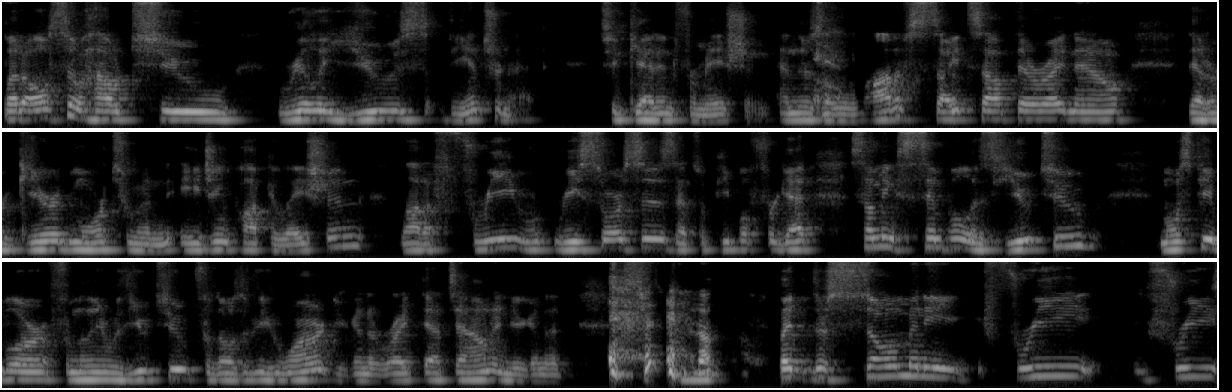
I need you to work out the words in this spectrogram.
but also how to really use the internet to get information. And there's a lot of sites out there right now that are geared more to an aging population, a lot of free resources. That's what people forget. Something simple as YouTube. Most people are familiar with YouTube. For those of you who aren't, you're going to write that down and you're going to. but there's so many free, free,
